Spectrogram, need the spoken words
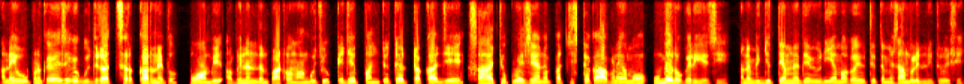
અને એવું પણ કહે છે કે ગુજરાત સરકારને તો હું અભિ- અભિનંદન પાઠવા માંગુ છું કે જે પંચોતેર ટકા જે સહાય ચૂકવે છે અને પચીસ ટકા આપણે એમાં ઉમેરો કરીએ છીએ. અને બીજું તેમણે તે વિડીયામાં કહ્યું તે તમે સાંભળી લીધું હશે.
